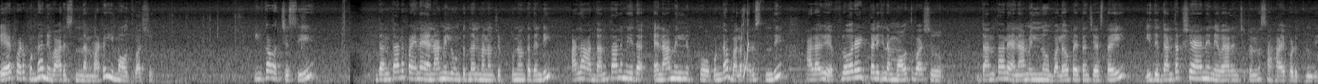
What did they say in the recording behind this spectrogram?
ఏర్పడకుండా నివారిస్తుందనమాట ఈ మౌత్ వాష్ ఇంకా వచ్చేసి దంతాల పైన ఎనామిల్ ఉంటుందని మనం చెప్పుకున్నాం కదండి. అలా దంతాల మీద ఎనామిల్ని పోకుండా బలపరుస్తుంది. అలాగే ఫ్లోరైడ్ కలిగిన మౌత్ వాష్ దంతాల ఎనామిల్ను బలోపేతం చేస్తాయి. ఇది దంతక్షయాన్ని నివారించడంలో సహాయపడుతుంది.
